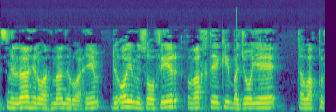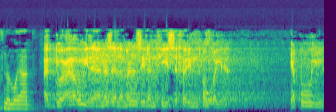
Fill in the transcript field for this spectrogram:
بسم الله الرحمن الرحیم دعای مسافر وقتی که به جای توقف نماید الدعاء اذا نزل منزلا في سفر أو غيره يقول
